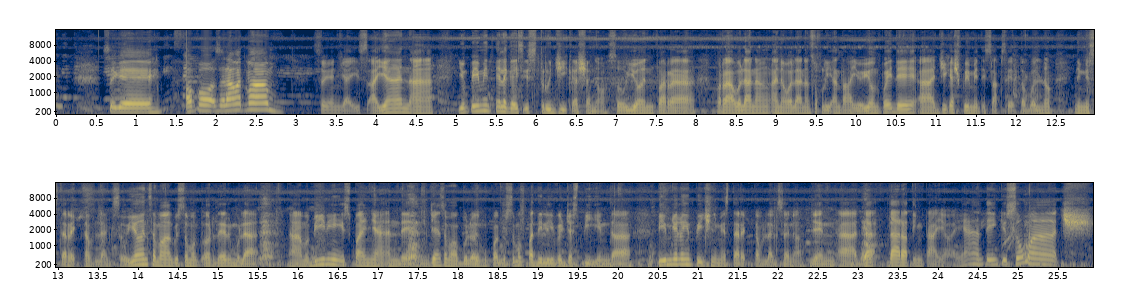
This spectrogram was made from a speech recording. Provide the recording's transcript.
Sige. Opo, salamat ma'am. So yun guys, ayan, ah yung payment nila guys is through GCash ano. So yun para para wala nang ano wala nang suklian tayo. Yun, pwede ah, GCash payment is acceptable no ni Mr. Recta Vlog. So yun sa mga gusto mag-order mula ah, Mabini, Espanya and then diyan sa mga bulol, pag gusto magpa-deliver just PM the PM nyo lang yung page ni Mr. Recta Vlogs ano. Diyan ah, da- darating tayo. Ayan, thank you so much.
